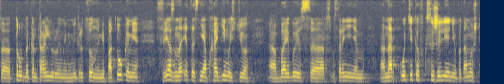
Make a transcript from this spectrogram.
с трудноконтролируемыми миграционными потоками. Связано это с необходимостью э, борьбы с распространением наркотиков, к сожалению, потому что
